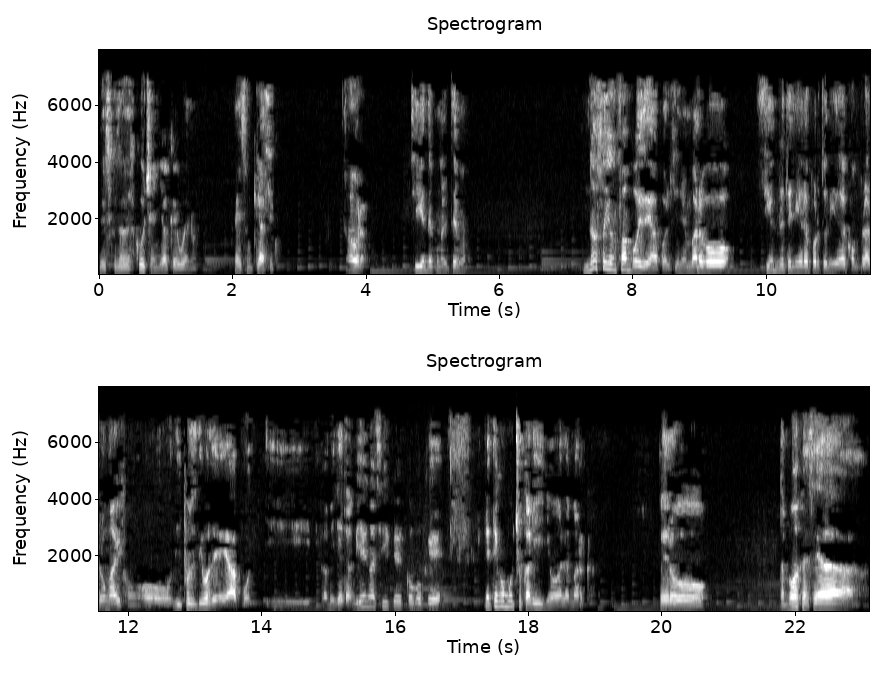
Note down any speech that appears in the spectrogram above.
es que los escuchen, ya que bueno, es un clásico. Ahora, siguiente con el tema. No soy un fanboy de Apple, sin embargo, siempre he tenido la oportunidad de comprar un iPhone o dispositivos de Apple y mi familia también, así que como que le tengo mucho cariño a la marca. Pero tampoco es que sea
